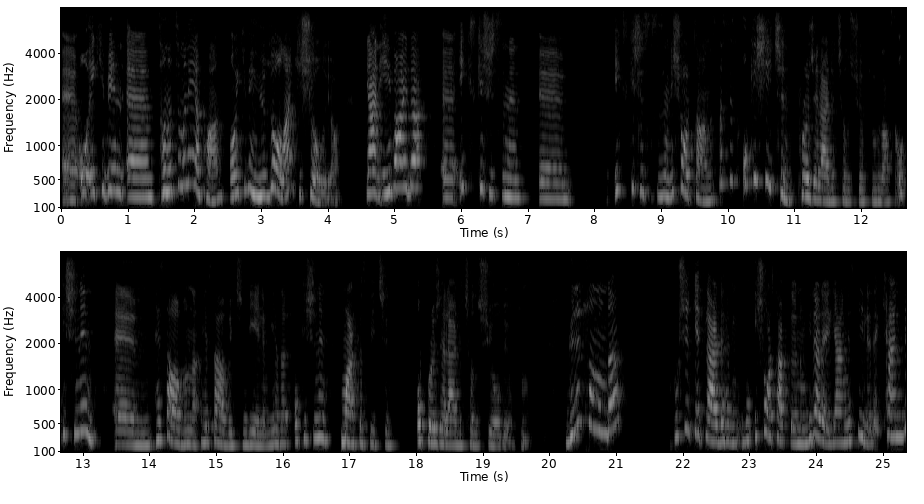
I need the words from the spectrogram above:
e, o ekibin e, tanıtımını yapan, o ekibin yüzü olan kişi oluyor. Yani EY'da e, X kişisinin e, X kişisi sizin iş ortağınızsa siz o kişi için projelerde çalışıyorsunuz aslında. O kişinin e, hesabına hesabı için diyelim ya da o kişinin markası için o projelerde çalışıyor oluyorsunuz. Günün sonunda bu şirketlerde hani bu iş ortaklarının bir araya gelmesiyle de kendi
